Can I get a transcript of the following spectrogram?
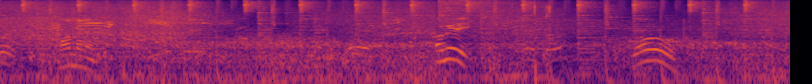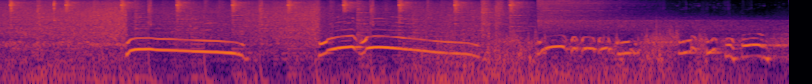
One minute. Okay. Whoa. Woo! Woo! -hoo. Woo! -hoo. Woo! -hoo.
